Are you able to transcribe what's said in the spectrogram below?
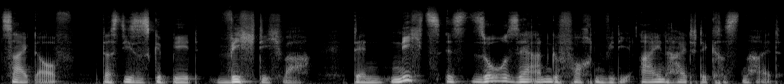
zeigt auf, dass dieses Gebet wichtig war denn nichts ist so sehr angefochten wie die Einheit der Christenheit.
